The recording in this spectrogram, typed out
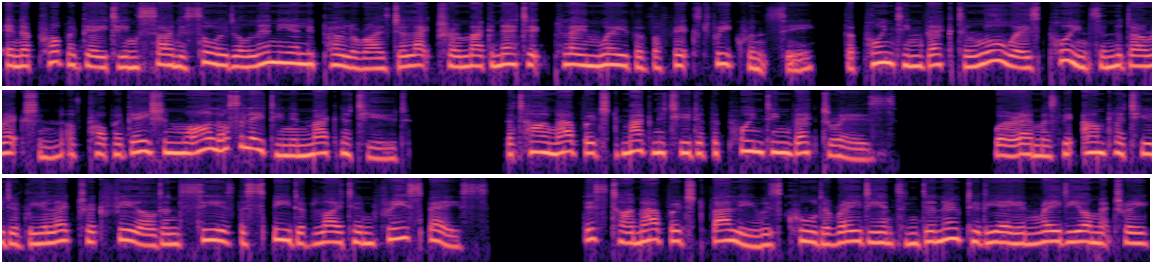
in a propagating sinusoidal linearly polarized electromagnetic plane wave of a fixed frequency, the Poynting vector always points in the direction of propagation while oscillating in magnitude. The time-averaged magnitude of the Poynting vector is where m is the amplitude of the electric field and c is the speed of light in free space. This time-averaged value is called a radiance and denoted EA in radiometry,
